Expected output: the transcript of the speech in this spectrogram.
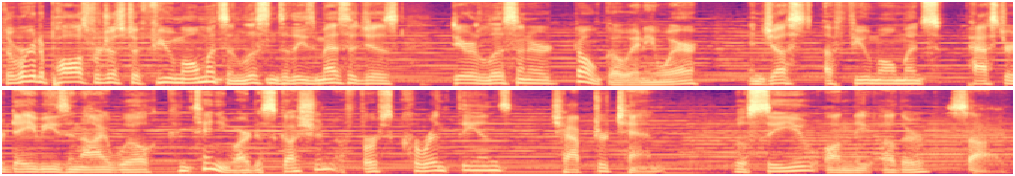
So we're going to pause for just a few moments and listen to these messages. Dear listener, don't go anywhere. In just a few moments, Pastor Davies and I will continue our discussion of 1 Corinthians chapter 10. We'll see you on the other side.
